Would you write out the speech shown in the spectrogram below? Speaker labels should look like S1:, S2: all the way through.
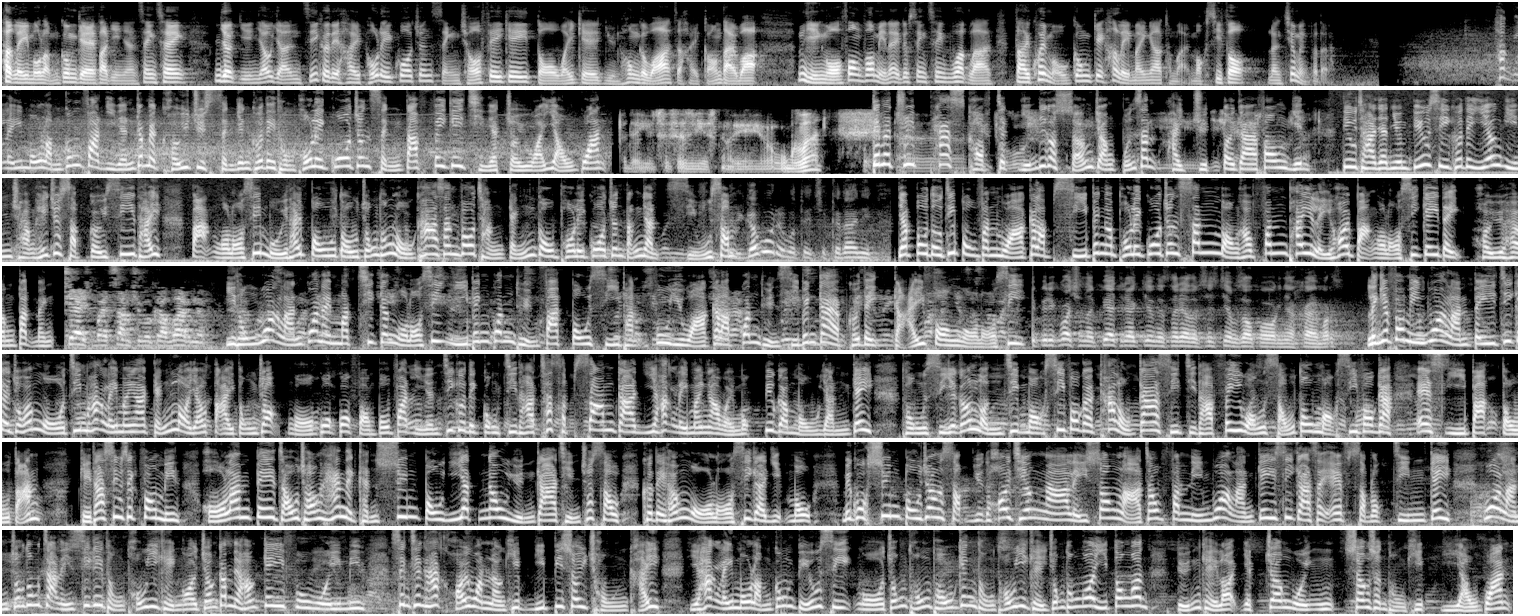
S1: 克里姆林宫嘅發言人聲稱，若然有人指佢哋係普里戈津乘坐飛機墮位嘅元兇嘅話，就係講大話。咁而俄方方面咧亦都聲稱烏克蘭大規模攻擊克里米亞同埋莫斯科。梁超明報道。
S2: 克里姆林宮發言人今日拒絕承認佢哋同普利戈津乘搭飛機前日墜毀有關。Dmitry Peskov 直言呢個想像本身係絕對嘅謊言。調查人員表示，佢哋已喺現場起出十具屍體。白俄羅斯媒體報導，總統盧卡申科曾警告普利戈津等人小心。有報道指部分華格納士兵喺普利戈津身亡後分批離開白俄羅斯基地，去向不明。而同乌克兰关系密切嘅俄罗斯义兵军团发布视频，呼吁华格纳军团士兵加入佢哋，解放俄罗斯。另一方面，烏克蘭被指繼續喺俄佔克里米亞境內有大動作。俄國國防部發言人指佢哋共截下七十三架以克里米亞為目標嘅無人機，同時亦喺鄰接莫斯科嘅卡盧加市截下飛往首都莫斯科嘅 S 二百導彈。其他消息方面，荷蘭啤酒廠 Heineken 宣布以一歐元價錢出售佢哋響俄羅斯嘅業務。美國宣布將十月開始喺亞利桑那州訓練烏克蘭機師駕駛 F 十六戰機。烏克蘭總統澤連斯基同土耳其外長今日喺基輔會面，聲稱黑海運糧協議必須重啟。而克里姆林宮表示，俄總統普京同土耳其總統埃尔多安短期內亦將會晤，相信同協議有關。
